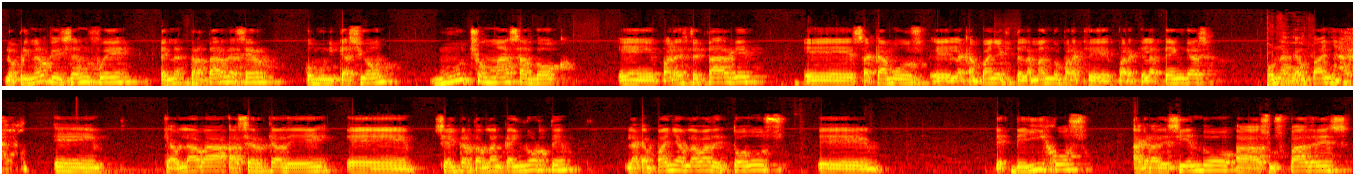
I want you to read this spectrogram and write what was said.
lo primero que hicimos fue tratar de hacer comunicación mucho más ad hoc eh, para este target. Eh, sacamos eh, la campaña que te la mando para que, para que la tengas. Una campaña que hablaba acerca de si hay carta blanca y norte. La campaña hablaba de todos, de, de, hijos agradeciendo a sus padres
